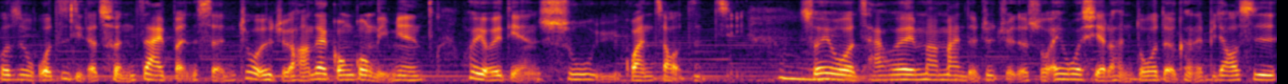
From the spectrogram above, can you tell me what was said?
或是我自己的存在本身，就我就觉得好像在公共里面会有一点疏于关照自己，所以我才会慢慢的就觉得说，哎，我写了很多的可能比较是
